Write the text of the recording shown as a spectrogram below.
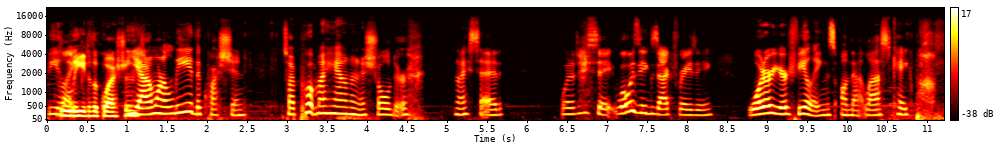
be like Lead the question. Yeah, I don't want to lead the question. So I put my hand on his shoulder and I said, What did I say? What was the exact phrasing? What are your feelings on that last cake pop?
